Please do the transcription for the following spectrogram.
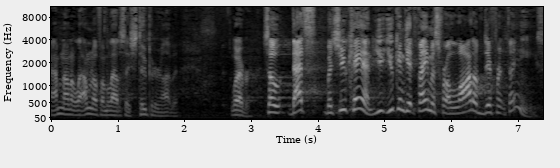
I'm not allowed, I don't know if I'm allowed to say stupid or not, but whatever. So that's, but you can. You, you can get famous for a lot of different things.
